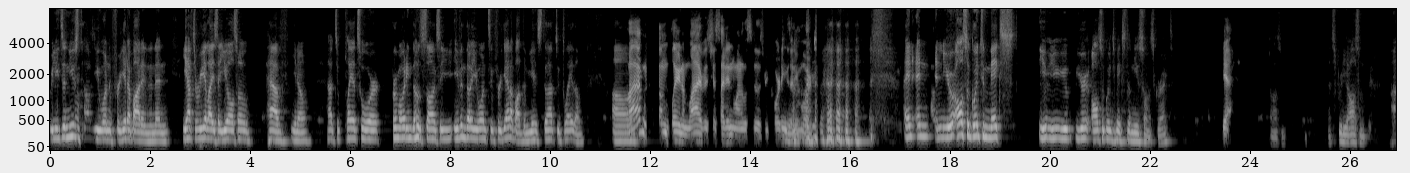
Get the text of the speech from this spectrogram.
release a new stuff you want to forget about it and then you have to realize that you also have you know have to play a tour promoting those songs so you, even though you want to forget about them you still have to play them. Um, Well, I haven't come playing them live. It's just I didn't want to listen to those recordings anymore. and and and you're also going to mix you you you- you're also going to mix the new songs correct Yeah. awesome that's pretty awesome uh,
